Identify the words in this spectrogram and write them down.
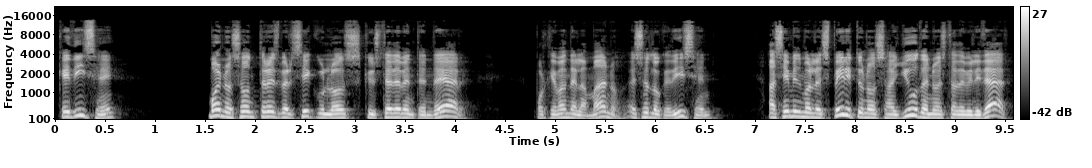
¿Qué dice? Bueno, son tres versículos que usted debe entender, porque van de la mano. Eso es lo que dicen. Asimismo, el Espíritu nos ayuda en nuestra debilidad,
